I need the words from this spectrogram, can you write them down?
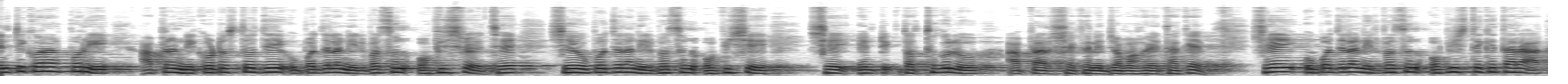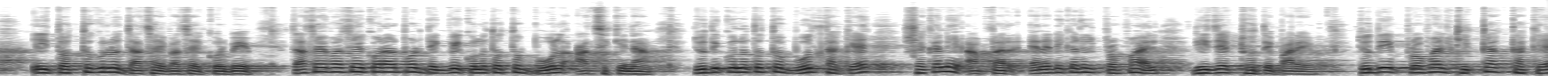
এন্ট্রি করার পরে আপনার নিকটস্থ যে উপজেলা নির্বাচন অফিস রয়েছে, সেই উপজেলা নির্বাচন অফিসে সেই এন্ট্রি তথ্যগুলো আপনার সেখানে জমা হয়ে থাকে। সেই উপজেলা নির্বাচন অফিস থেকে তারা এই তথ্যগুলো যাচাই বাছাই করবে। যাচাই বাছাই করার পর দেখবে কোনো তথ্য ভুল আছে কি না যদি কোনো তথ্য ভুল থাকে, সেখানে আপনার এনআইডি কার্ডের প্রোফাইল রিজেক্ট হতে পারে। যদি প্রোফাইল ঠিকঠাক থাকে,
